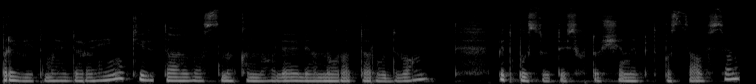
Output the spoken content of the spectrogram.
Привіт, мої дорогенькі! Вітаю вас на каналі Еліонора Таро 2. Підписуйтесь, хто ще не підписався.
